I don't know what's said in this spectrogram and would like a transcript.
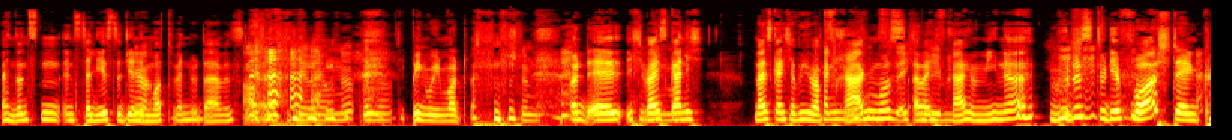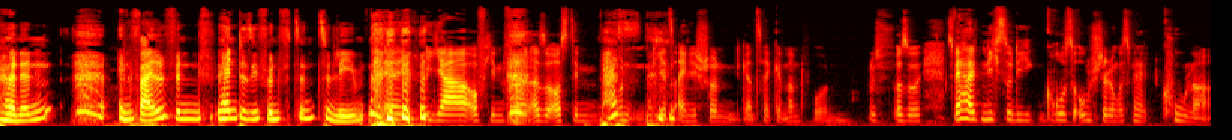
Ansonsten installierst du dir Ja. eine Mod, wenn du da bist. Ausschlusskriterium, ne? Also, Die Pinguin-Mod. stimmt. Und äh, ich Pinguin-Mod. weiß gar nicht, weiß gar nicht, ob ich überhaupt Kann ich fragen nicht muss, aber ich Leben. frage Mine, würdest du dir vorstellen können, in Final Fan- Fantasy 15 zu leben? Äh, ja, auf jeden Fall. Also aus den Was? Gründen, die jetzt eigentlich schon die ganze Zeit genannt wurden. Also es wäre halt nicht so die große Umstellung, es wäre halt cooler.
